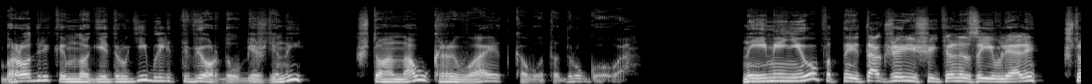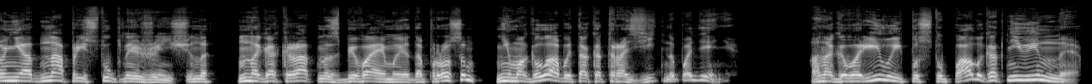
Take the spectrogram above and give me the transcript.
Бродрик и многие другие были твердо убеждены, что она укрывает кого-то другого. Наименее опытные также решительно заявляли, что ни одна преступная женщина многократно сбиваемая допросом, не могла бы так отразить нападение. Она говорила и поступала, как невинная.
